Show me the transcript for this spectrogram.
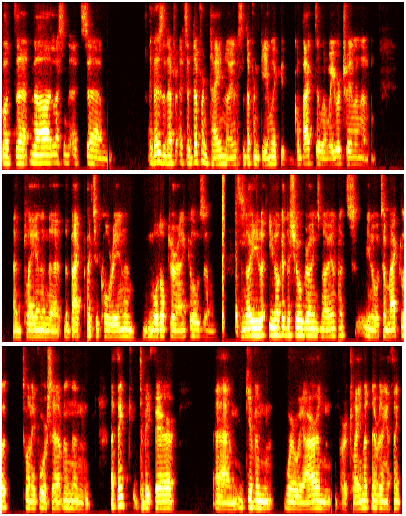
but uh, no, listen, it's um, it is a different it's a different time now it's a different game. Like come back to when we were training and and playing in the, the back pitch at Coleraine and mud up to our ankles and, and now you look, you look at the showgrounds now and it's you know it's immaculate 24 7 and I think to be fair um, given where we are and our climate and everything I think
